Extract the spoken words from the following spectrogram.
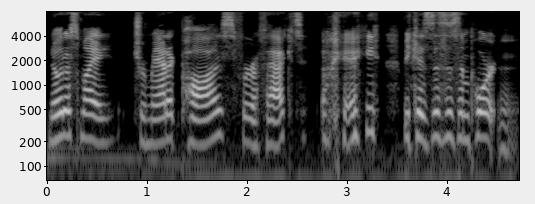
Notice my dramatic pause for effect, okay? because this is important.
